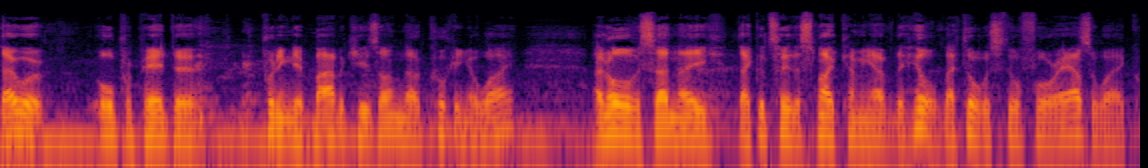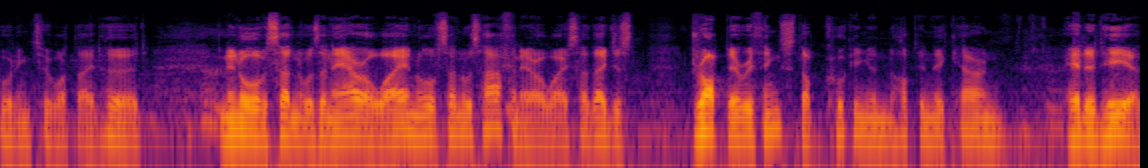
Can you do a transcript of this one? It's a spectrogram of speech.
they were all prepared to putting their barbecues on. They were cooking away, and all of a sudden they, they could see the smoke coming over the hill. They thought it was still four hours away, according to what they'd heard. And then all of a sudden it was an hour away, and all of a sudden it was half an hour away. So they just dropped everything, stopped cooking, and hopped in their car and headed here.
